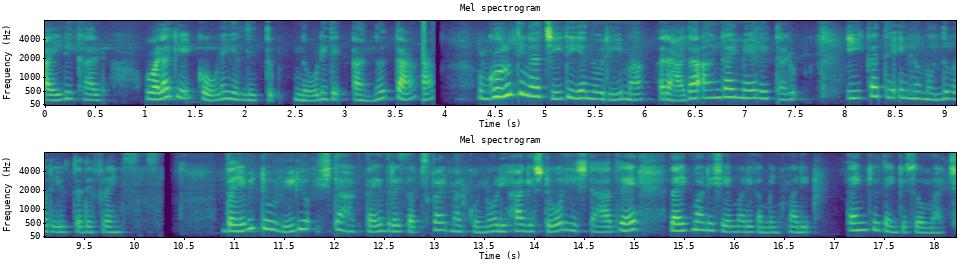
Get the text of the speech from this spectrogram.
ಐ ಡಿ ಕಾರ್ಡ್ ಒಳಗೆ ಕೋಣೆಯಲ್ಲಿತ್ತು. ನೋಡಿದೆ ಅನ್ನುತ್ತಾ ಗುರುತಿನ ಚೀಟಿಯನ್ನು ರೀಮಾ ರಾಧಾ ಅಂಗೈ ಮೇಲಿಟ್ಟಳು. ಈ ಕಥೆ ಇನ್ನು ಮುಂದುವರಿಯುತ್ತದೆ ಫ್ರೆಂಡ್ಸ್. ದಯವಿಟ್ಟು ವಿಡಿಯೋ ಇಷ್ಟ ಆಗ್ತಾ ಇದ್ದರೆ ಸಬ್ಸ್ಕ್ರೈಬ್ ಮಾಡ್ಕೊಂಡು ನೋಡಿ. ಹಾಗೆ ಸ್ಟೋರಿ ಇಷ್ಟ ಆದರೆ ಲೈಕ್ ಮಾಡಿ ಶೇರ್ ಮಾಡಿ ಕಮೆಂಟ್ ಮಾಡಿ. Thank you thank you so much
